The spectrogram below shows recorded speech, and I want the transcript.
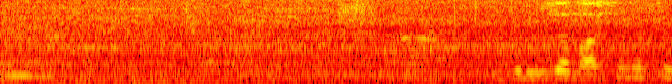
ఉన్నాం. ఇప్పుడు ఇంకా వర్షం వస్తుంది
